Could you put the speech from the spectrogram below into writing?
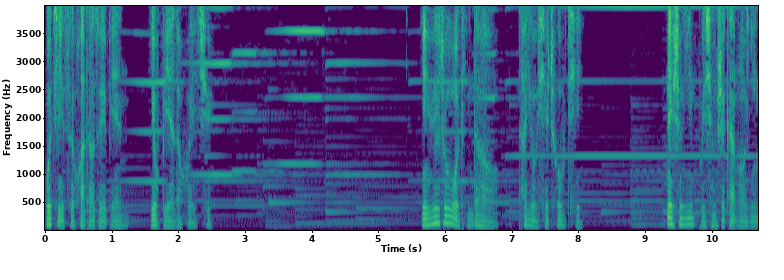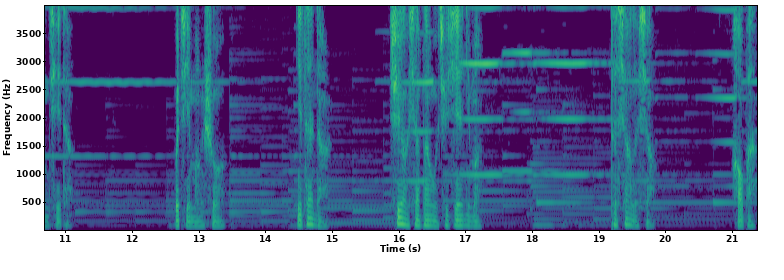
我几次话到嘴边又憋了回去。隐约中，我听到他有些抽泣，那声音不像是感冒引起的。我急忙说：“你在哪儿？需要下班我去接你吗？”他笑了笑：“好吧。”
